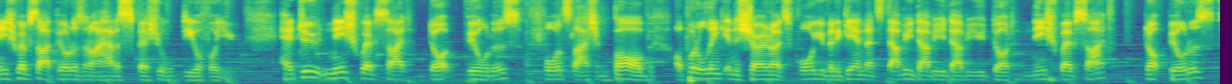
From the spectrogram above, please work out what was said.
Niche Website Builders and I have a special deal for you. Head to nichewebsite.builders forward slash Bob. I'll put a link in the show notes for you. But again, that's www.nichewebsite.builders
